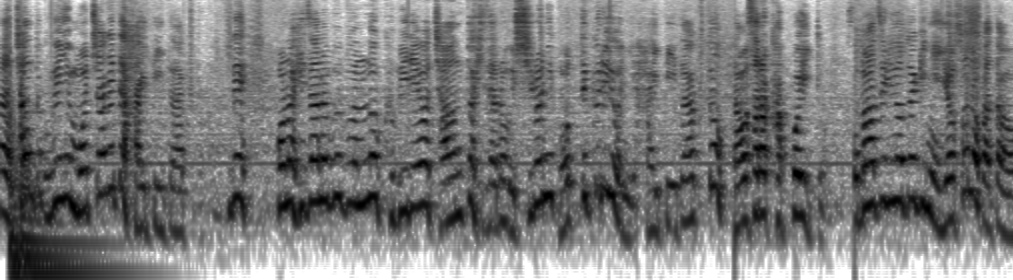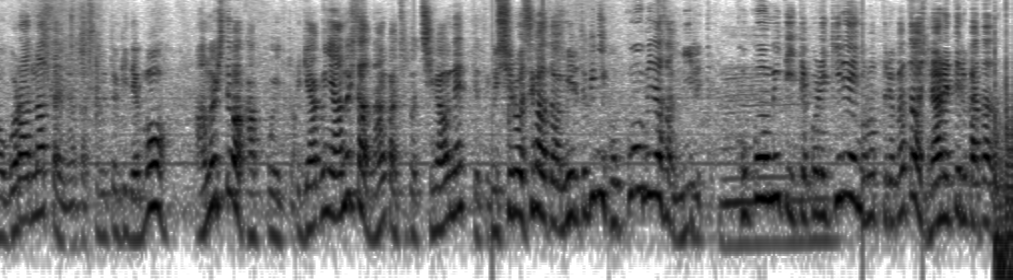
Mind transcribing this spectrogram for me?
だからちゃんと上に持ち上げて履いていただくとでこの膝の部分のくびれをちゃんと膝の後ろに持ってくるように履いていただくとなおさらかっこいいと。思いますお祭りの時によその方をご覧になったりなんかする時でもあの人はかっこいいと。逆にあの人はなんかちょっと違うねって言って後ろ姿を見る時にここを皆さん見ると。うん。ここを見ていてこれ綺麗に揃ってる方は慣れてる方だと。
